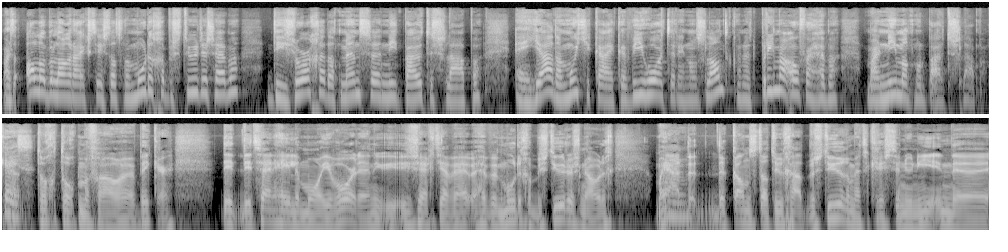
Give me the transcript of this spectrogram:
Maar het allerbelangrijkste is dat we moedige bestuurders hebben die zorgen dat mensen niet buiten slapen. En ja, dan moet je kijken wie hoort er in ons land. Kunnen we het prima over hebben, maar niemand moet buiten slapen. Kees. toch, toch, mevrouw eh, Bikker. Dit, dit zijn hele mooie woorden. En u, u zegt, ja, we hebben moedige bestuurders nodig. Maar ja, mm. de, de, kans dat u gaat besturen met de ChristenUnie in de,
